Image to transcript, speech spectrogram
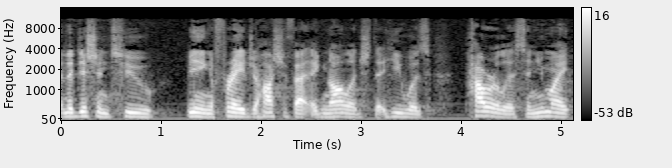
In addition to being afraid, Jehoshaphat acknowledged that he was powerless. And you might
